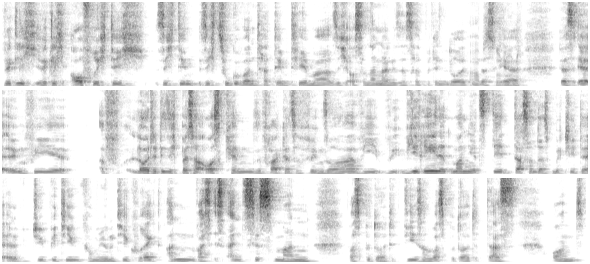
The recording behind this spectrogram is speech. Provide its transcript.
wirklich, wirklich aufrichtig sich dem, sich zugewandt hat dem Thema, sich auseinandergesetzt hat mit den Leuten, dass er, dass er irgendwie Leute, die sich besser auskennen, gefragt hat, so, so ah, wie, wie, wie redet man jetzt das und das Mitglied der LGBT-Community korrekt an? Was ist ein Cis-Mann? Was bedeutet dies und was bedeutet das? Und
